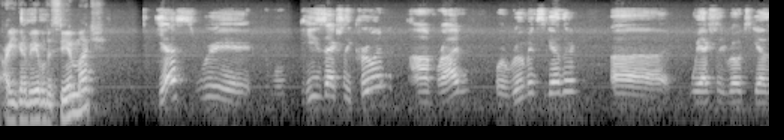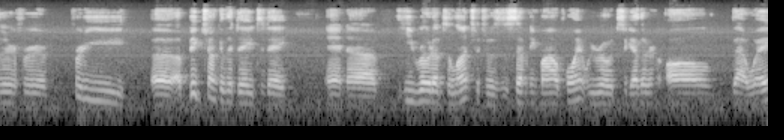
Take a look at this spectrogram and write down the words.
are you going to be able to see him much? Yes, we. He's actually crewing. I'm riding. We're rooming together. Uh, we actually rode together for pretty uh, a big chunk of the day today, and uh, he rode up to lunch, which was the 70 mile point. We rode together all that way,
